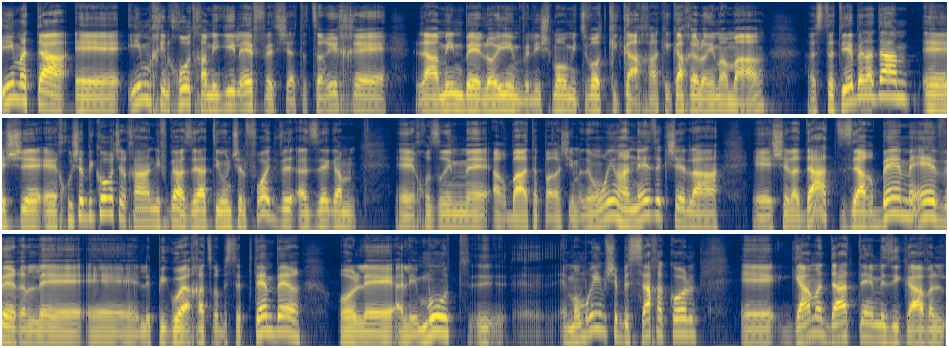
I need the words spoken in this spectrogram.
אם אתה, אה, אם חינכו אותך מגיל אפס שאתה צריך אה, להאמין באלוהים ולשמור מצוות כי ככה, כי ככה אלוהים אמר, אז אתה תהיה בן אדם אה, שחוש הביקורת שלך נפגע. זה הטיעון של פרויד, ועל זה גם אה, חוזרים אה, ארבעת הפרשים. אז הם אומרים, הנזק של, ה, אה, של הדת זה הרבה מעבר אה, לפיגועי 11 בספטמבר, או לאלימות. אה, הם אומרים שבסך הכל אה, גם הדת אה, מזיקה, אבל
